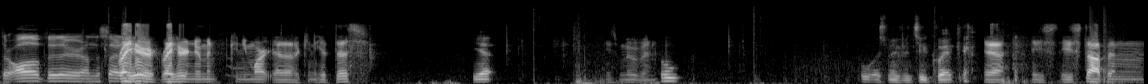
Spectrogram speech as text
they're all over there on the side. Right of the here, right here, Newman. Can you mark? Uh, can you hit this? Yeah. He's moving. Oh, Oh, it's moving too quick. Yeah, he's he's stopping.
